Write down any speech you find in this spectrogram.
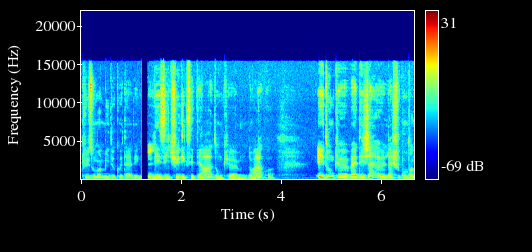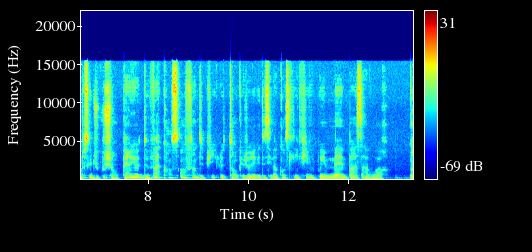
plus ou moins mis de côté avec les études, etc. Donc, voilà quoi. Et donc, euh, bah déjà, euh, là, je suis contente parce que du coup, je suis en période de vacances, enfin, depuis le temps que je rêvais de ces vacances, les filles, vous pouvez même pas savoir. Oh,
